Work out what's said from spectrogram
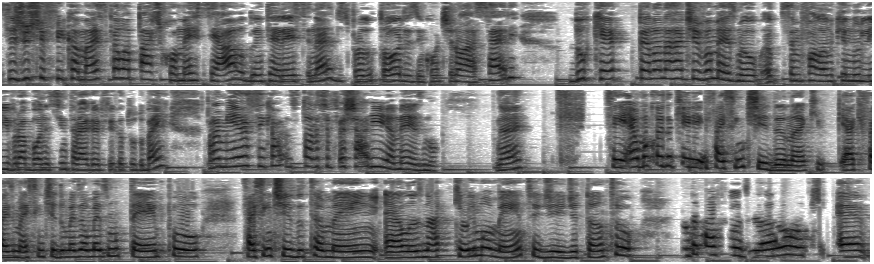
se justifica mais pela parte comercial do interesse, né, dos produtores em continuar a série, do que pela narrativa mesmo. Eu, eu, me falando que no livro a Bonnie se entrega e fica tudo bem, para mim é assim que a história se fecharia mesmo, né? Sim, é uma coisa que faz sentido, né? Que é a que faz mais sentido, mas ao mesmo tempo faz sentido também elas naquele momento de, de tanto tanta confusão que é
